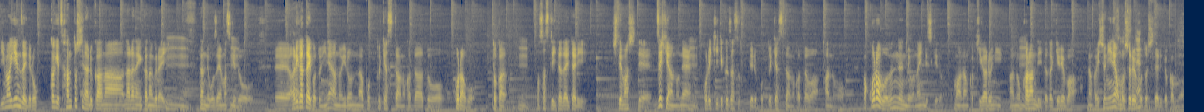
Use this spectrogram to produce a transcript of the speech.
今現在で6ヶ月半年になるかなならないかなぐらいうんうん。なんでございますけど、えーはい。ありがたいことにねあのいろんなポッドキャスターの方とコラボとかうん。もさせていただいたりしてましてぜひあのね、うん。これ聞いてくださってるポッドキャスターの方はあの、まあ、コラボ云々ではないんですけどまあなんか気軽にあのうん。絡んでいただければ、なんか一緒にね面白いことしたりとかも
